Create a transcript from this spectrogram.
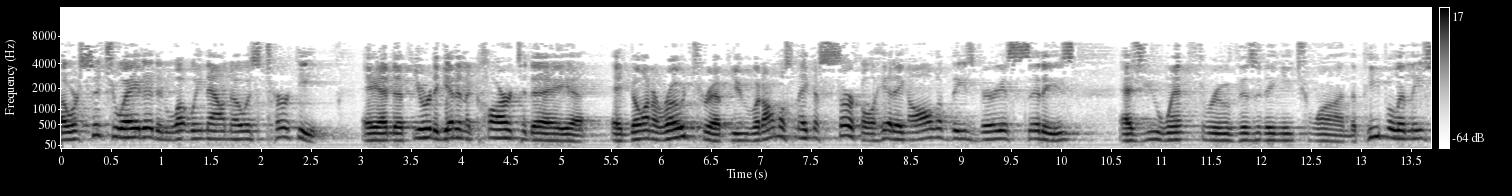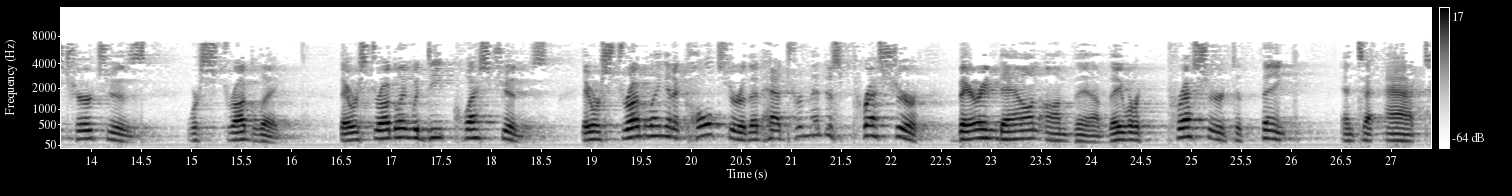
uh, were situated in what we now know as Turkey. And if you were to get in a car today uh, and go on a road trip, you would almost make a circle hitting all of these various cities as you went through visiting each one. The people in these churches were struggling. They were struggling with deep questions. They were struggling in a culture that had tremendous pressure bearing down on them. They were pressured to think and to act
